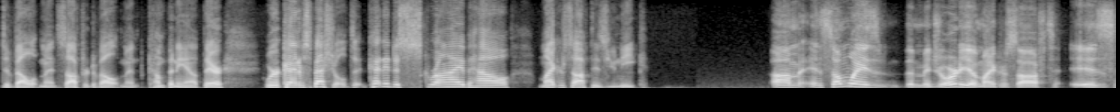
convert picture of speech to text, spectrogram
development, software development company out there. We're kind of special. To kind of describe how Microsoft is unique. Um, in some ways, the majority of Microsoft is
